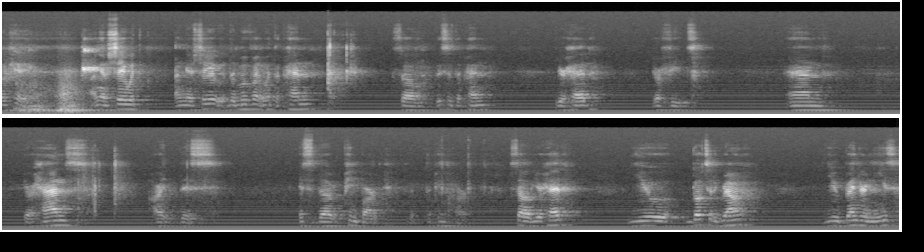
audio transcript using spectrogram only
Okay, I'm gonna show you with I'm gonna show you the movement with the pen. So this is the pen, your head, your feet, and your hands are this. It's the pink part, the, pink part. So your head, you go to the ground, you bend your knees,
